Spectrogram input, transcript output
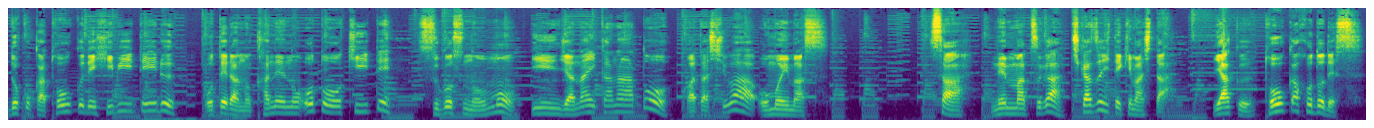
どこか遠くで響いているお寺の鐘の音を聞いて過ごすのもいいんじゃないかなと私は思います。さあ、年末が近づいてきました。約10日ほどです。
